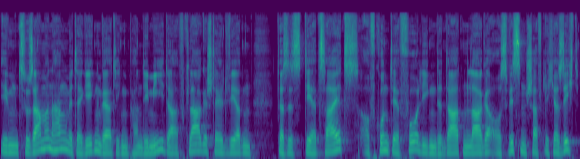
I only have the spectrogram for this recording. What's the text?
im Zusammenhang mit der gegenwärtigen Pandemie darf klargestellt werden, dass es derzeit aufgrund der vorliegenden Datenlage aus wissenschaftlicher Sicht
